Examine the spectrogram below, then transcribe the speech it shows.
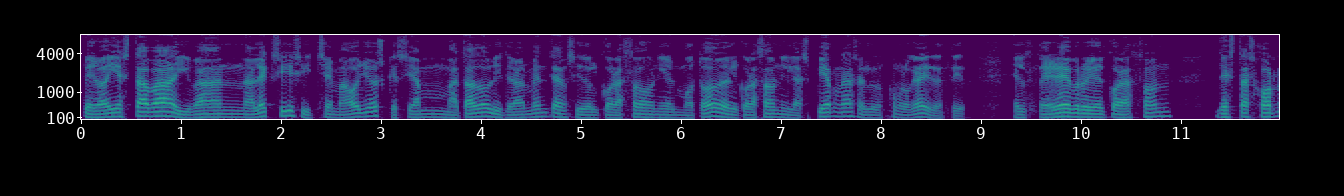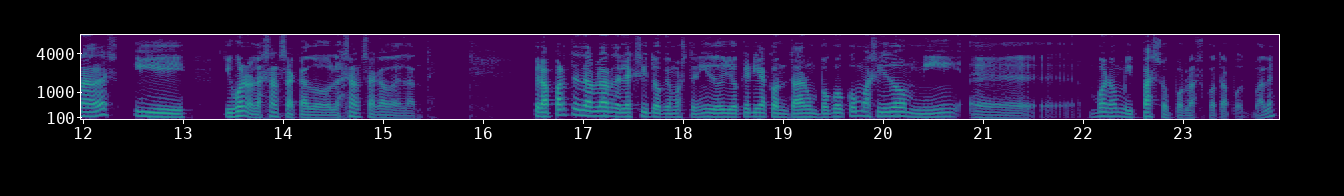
Pero ahí estaba Iván Alexis y Chema Hoyos, que se han matado literalmente, han sido el corazón y el motor, el corazón y las piernas, el, como lo queráis decir, el cerebro y el corazón de estas jornadas y, bueno, las han sacado, las han sacado adelante. Pero aparte de hablar del éxito que hemos tenido, yo quería contar un poco cómo ha sido mi, eh, bueno, mi paso por las JPOT, ¿vale?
